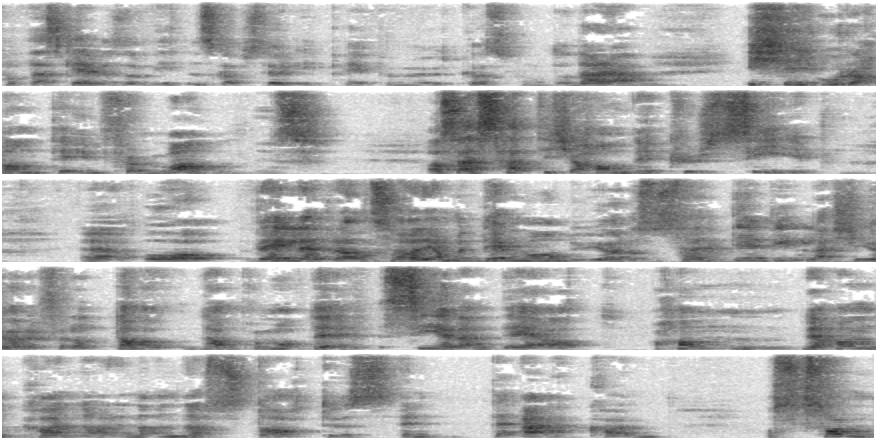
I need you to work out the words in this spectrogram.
for at jeg skrev et vitenskapsteoripaper med utgangspunkt, og der jeg ikke gjorde han til informant. Altså, jeg setter ikke han i kursiv. Eh, og veilederne sa ja, men det må du gjøre. Og så sa jeg det vil jeg ikke gjøre, for da, da, på en måte sier jeg det at han, det han kan, har en annen status enn det jeg kan. Og sånn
